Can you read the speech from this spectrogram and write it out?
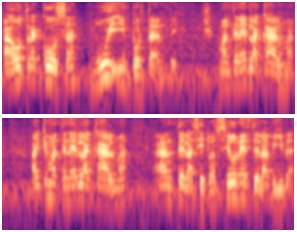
a otra cosa muy importante. Mantener la calma. Hay que mantener la calma ante las situaciones de la vida.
